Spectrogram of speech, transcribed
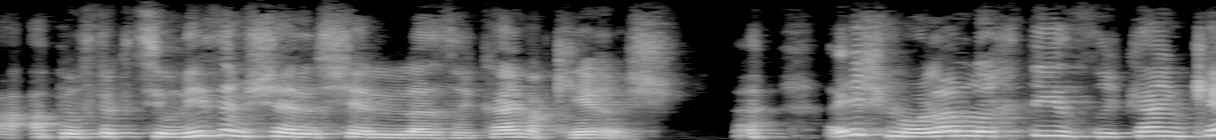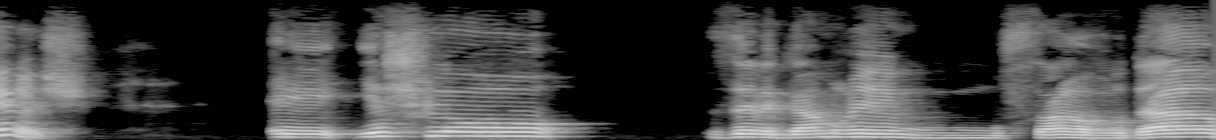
הפרפקציוניזם של, של הזריקה עם הקרש. האיש מעולם לא החטיא זריקה עם קרש. אה, יש לו, זה לגמרי מוסר עבודה,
